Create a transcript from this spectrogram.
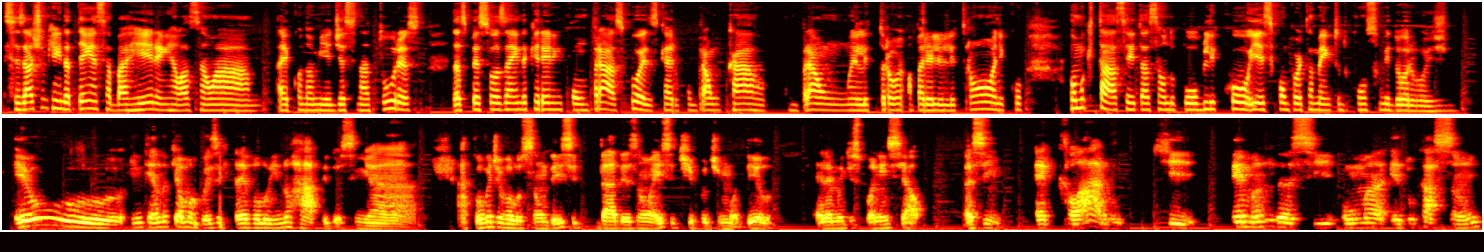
Vocês acham que ainda tem essa barreira em relação à, à economia de assinaturas? das pessoas ainda quererem comprar as coisas, quero comprar um carro, comprar um aparelho eletrônico. Como que está a aceitação do público e esse comportamento do consumidor hoje? Eu entendo que é uma coisa que está evoluindo rápido, assim, a, a curva de evolução desse, da adesão a esse tipo de modelo, ela é muito exponencial. Assim, é claro que demanda-se uma educação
